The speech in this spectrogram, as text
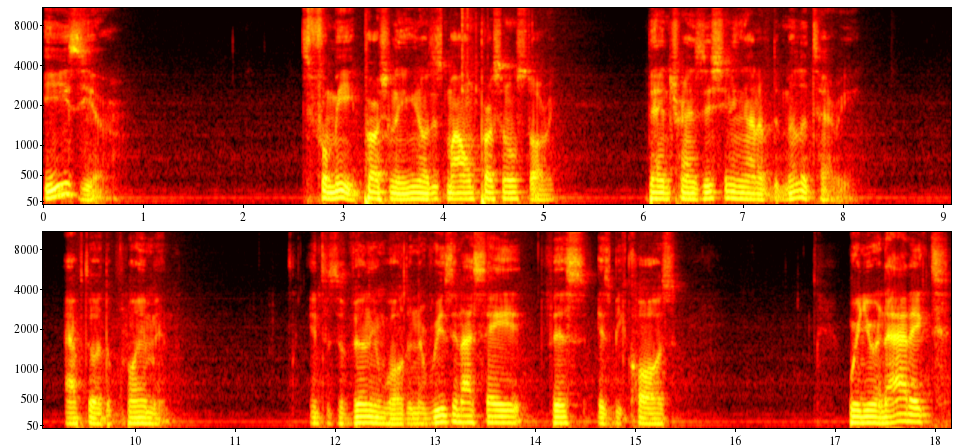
easier for me personally, you know, this is my own personal story, than transitioning out of the military after a deployment into civilian world. And the reason I say this is because when you're an addict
